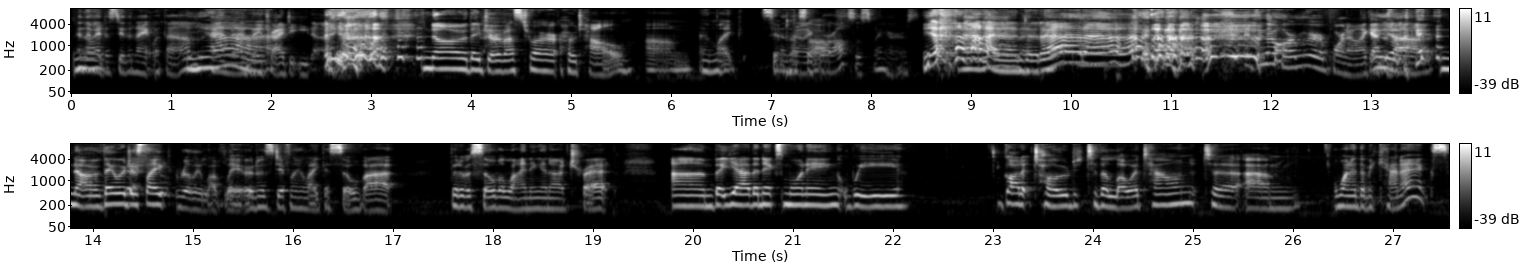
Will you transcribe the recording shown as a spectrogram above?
And then we had to stay the night with them. Yeah. And then they tried to eat us. no, they drove us to our hotel um, and like sent And like, we're also swingers. yeah. it's either horror movie or porno, I guess. yeah. No, they were just like really lovely. It was definitely like a silver, bit of a silver lining in our trip. Um, but yeah, the next morning we got it towed to the lower town to um, one of the mechanics,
